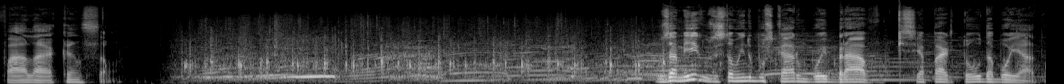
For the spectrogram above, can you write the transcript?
fala a canção. Os amigos estão indo buscar um boi bravo que se apartou da boiada.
